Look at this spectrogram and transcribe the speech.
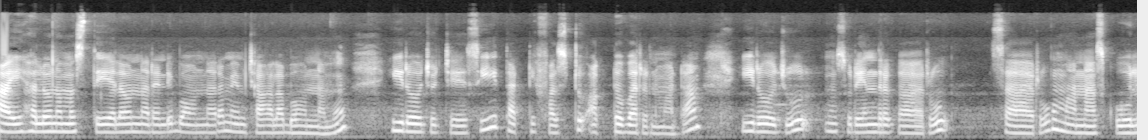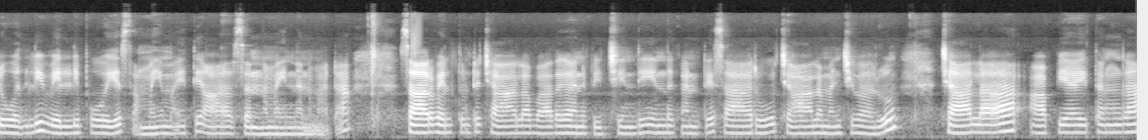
హాయ్ హలో నమస్తే. ఎలా ఉన్నారండి? బాగున్నారా? మేము చాలా బాగున్నాము. ఈరోజు వచ్చేసి థర్టీ ఫస్ట్ అక్టోబర్ అనమాట ఈరోజు సురేంద్ర గారు సారు మన స్కూల్ వదిలి వెళ్ళిపోయే సమయం అయితే ఆసన్నమైందనమాట సార్ వెళ్తుంటే చాలా బాధగా అనిపించింది. ఎందుకంటే సారు చాలా మంచివారు. చాలా ఆప్యాయతంగా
